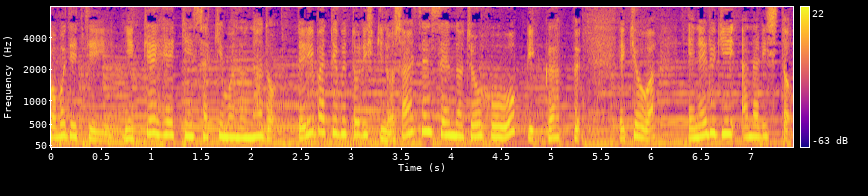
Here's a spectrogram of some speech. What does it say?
コモディティ日経平均先物などデリバティブ取引の最前線の情報をピックアップ。え今日はエネルギーアナリスト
